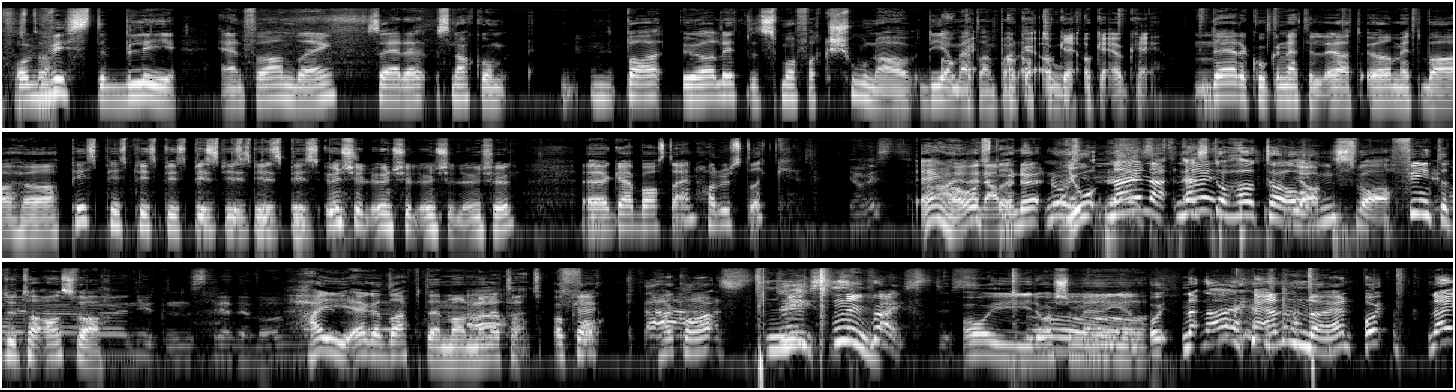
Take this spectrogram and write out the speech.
Forstår. Og hvis det blir en forandring, så er det snakk om bare ørlite små fraksjoner av diameteren på en atom. ok, ok. Det det koker ned til, er at øret mitt bare hører piss, piss, piss, piss, piss, piss, piss, piss. Unnskyld, unnskyld, unnskyld. unnskyld. Eh, Geir Barstein, har du strikk? Ja visst. Jeg har også strikk. Jo, nei, nei, nei. Jeg står her og tar Ja. ansvar. Fint at du tar ansvar. Lov. Hei, jeg har drept en mann, men jeg tar OK, her kommer Oi, det var ikke meningen. Oi, nei, enda en! Oi, nei!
